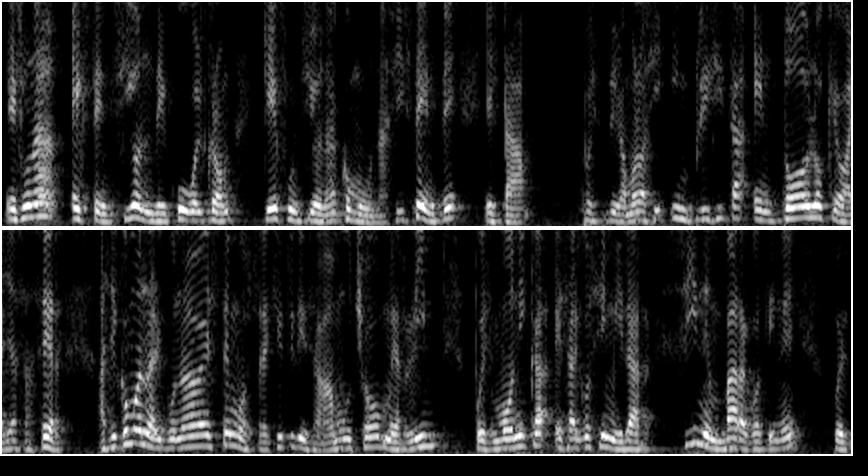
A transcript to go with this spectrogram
es una extensión de Google Chrome que funciona como un asistente, está pues digámoslo así, implícita en todo lo que vayas a hacer. Así como en alguna vez te mostré que utilizaba mucho Merlin, pues Mónica es algo similar. Sin embargo, tiene, pues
